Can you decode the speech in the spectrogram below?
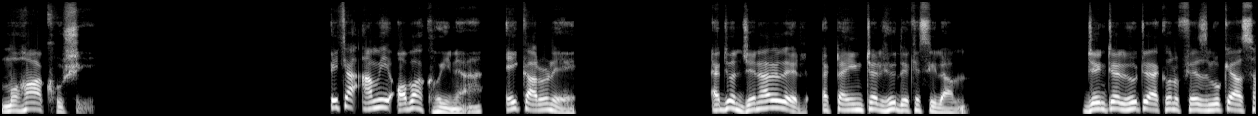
মহা খুশি। এটা আমি অবাক হই না। এই কারণে একজন জেনারেলের একটা ইন্টারভিউ দেখেছিলাম। যে ইন্টারভিউটা এখন ফেসবুকে আছে,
